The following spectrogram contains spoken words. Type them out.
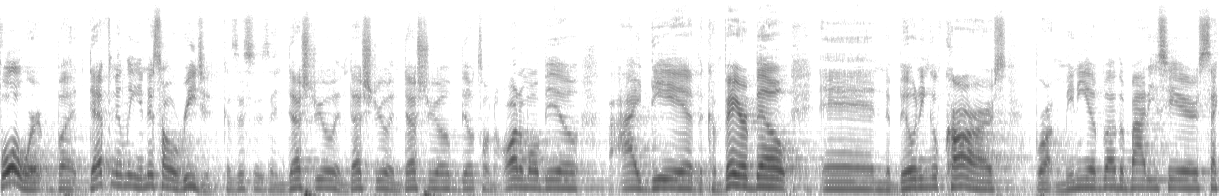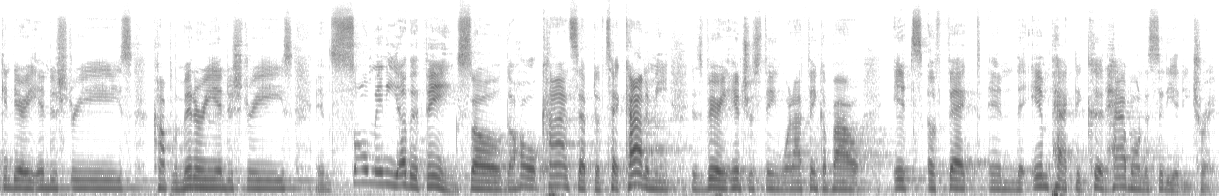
forward, but definitely in this whole region, because this is industrial, industrial, industrial, built on the automobile, the idea, the conveyor belt, and the building of cars brought many of other bodies here, secondary industries, complementary industries, and so many other things. So the whole concept of techonomy is very interesting when I think about its effect and the impact it could have on the city of Detroit.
